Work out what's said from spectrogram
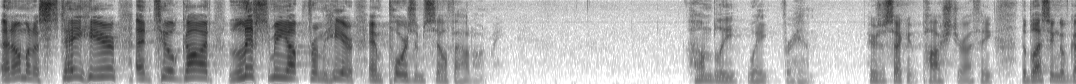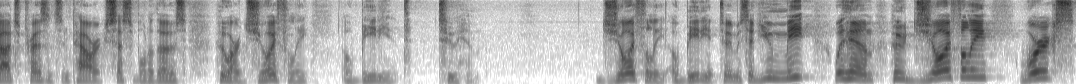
and I'm going to stay here until God lifts me up from here and pours Himself out on me. Humbly wait for Him. Here's a second posture, I think. The blessing of God's presence and power accessible to those who are joyfully obedient to Him. Joyfully obedient to Him. He said, You meet with Him who joyfully works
